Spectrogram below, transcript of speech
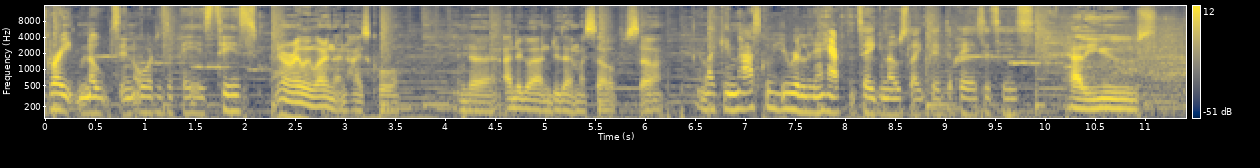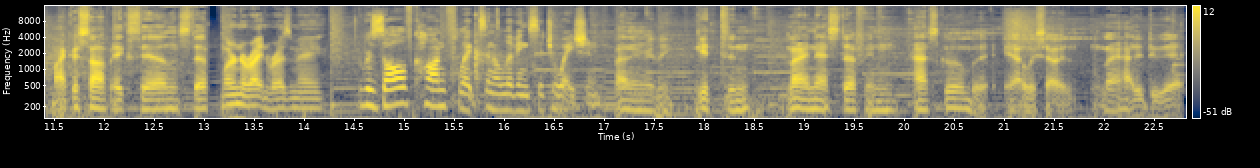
great notes in order to pass tests. You don't really learn that in high school, and uh, I had to go out and do that myself. So, like in high school, you really didn't have to take notes like that to pass the test. How to use Microsoft Excel and stuff. Learn to write a resume. Resolve conflicts in a living situation. I didn't really get to learn that stuff in high school, but yeah, I wish I would learn how to do that.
